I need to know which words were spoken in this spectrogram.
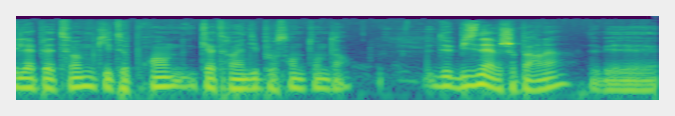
Et la plateforme qui te prend 90% de ton temps. De business, je parle. Hein. Euh,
